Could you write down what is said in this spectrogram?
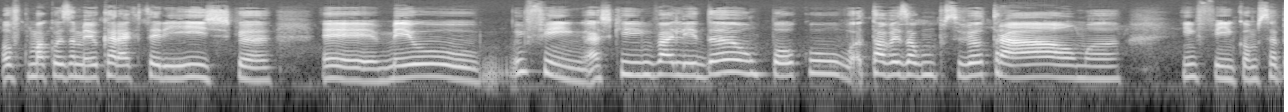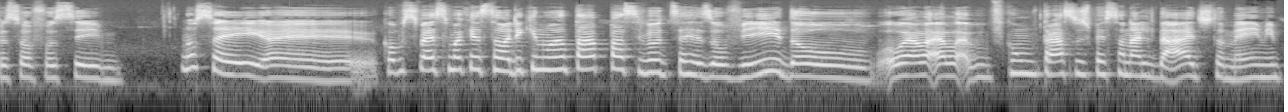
ou fica uma coisa meio característica, é, meio. Enfim, acho que invalida um pouco, talvez, algum possível trauma. Enfim, como se a pessoa fosse não sei, é como se tivesse uma questão ali que não está passível de ser resolvida, ou, ou ela, ela fica um traço de personalidade também. Me,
